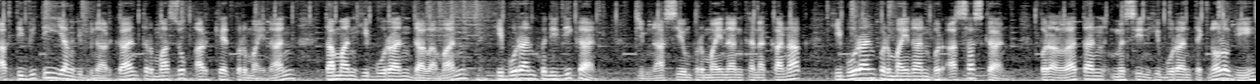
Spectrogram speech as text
aktiviti yang dibenarkan termasuk arket permainan, taman hiburan dalaman, hiburan pendidikan, gimnasium permainan kanak-kanak, hiburan permainan berasaskan, peralatan mesin hiburan teknologi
